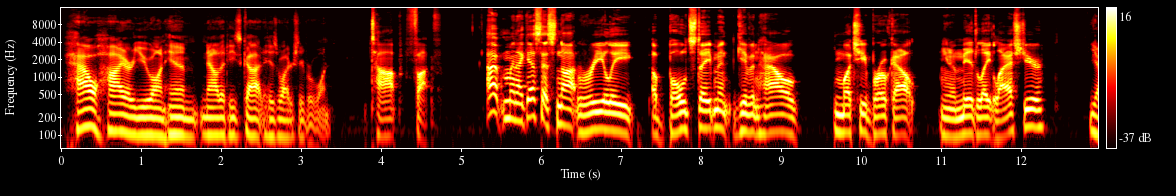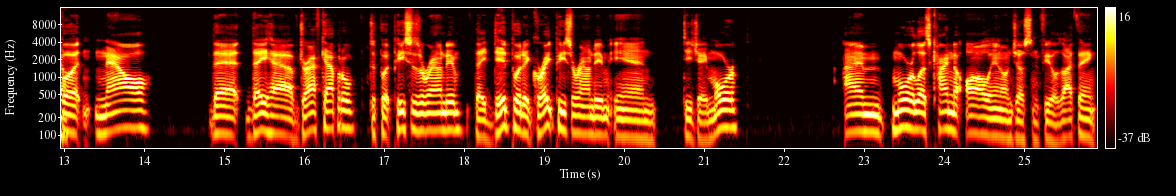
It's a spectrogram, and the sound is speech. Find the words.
How high are you on him now that he's got his wide receiver one? Top five. I mean, I guess that's not really a bold statement given how much he broke out, you know, mid late last year. Yeah. But now that they have draft capital to put pieces around him, they did put a great piece around him in DJ Moore. I'm more or less kind of all in on Justin Fields. I think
